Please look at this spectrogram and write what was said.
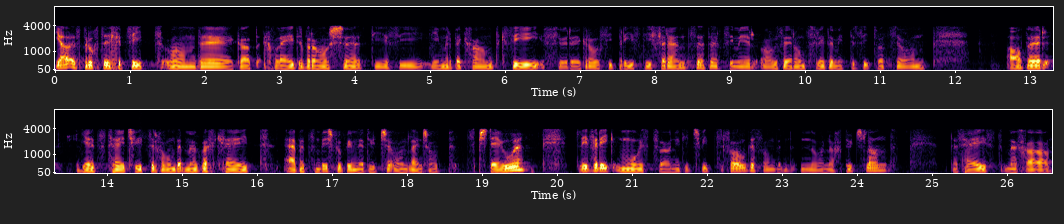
Ja, es braucht sicher Zeit und äh, gerade Kleiderbranche, die sind immer bekannt gewesen für äh, grosse Preisdifferenzen. Dort sind wir auch sehr unzufrieden mit der Situation. Aber jetzt haben die Schweizer Kunden die Möglichkeit, eben zum Beispiel bei einem deutschen Online-Shop zu bestellen. Die Lieferung muss zwar nicht in die Schweiz erfolgen, sondern nur nach Deutschland. Das heisst, man kann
